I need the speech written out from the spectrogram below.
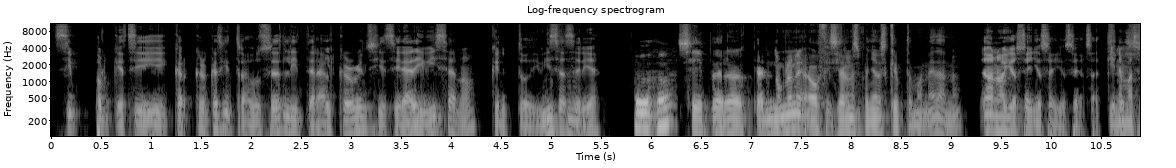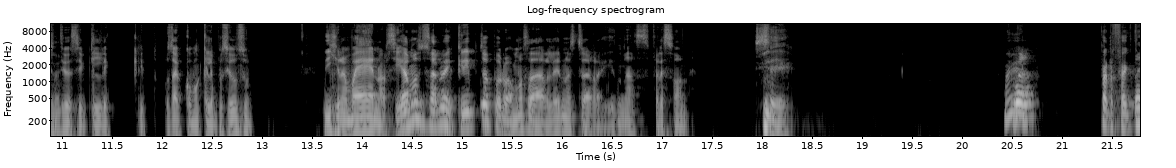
Sí, porque si creo, creo que si traduces literal currency sería divisa, ¿no? Criptodivisa sería. Sí, pero el nombre oficial en español es criptomoneda, ¿no? No, no, yo sé, yo sé, yo sé. O sea, tiene Sí, más sí. sentido decir que le cripto. O sea, como que le pusieron su. Dijeron, bueno, sí vamos a usarlo de cripto, pero vamos a darle nuestra raíz más fresona. Sí. Muy bien, Bueno, perfecto.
